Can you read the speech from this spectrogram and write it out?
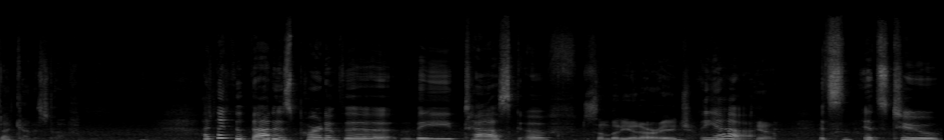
that kind of stuff. i think that that is part of the the task of Somebody at our age, yeah. Yeah, It's it's to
